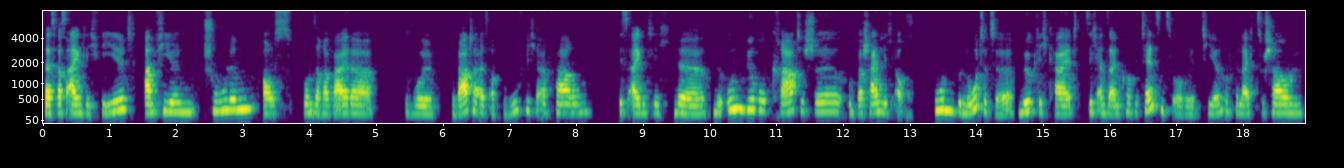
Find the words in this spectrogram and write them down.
Das heißt, was eigentlich fehlt an vielen Schulen aus unserer beider sowohl private als auch berufliche Erfahrung, ist eigentlich eine, eine unbürokratische und wahrscheinlich auch unbenotete Möglichkeit, sich an seinen Kompetenzen zu orientieren und vielleicht zu schauen,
